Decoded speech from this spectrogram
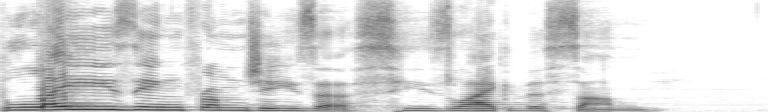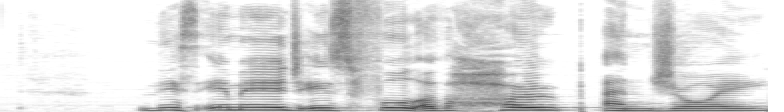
blazing from Jesus. He's like the sun. This image is full of hope and joy.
